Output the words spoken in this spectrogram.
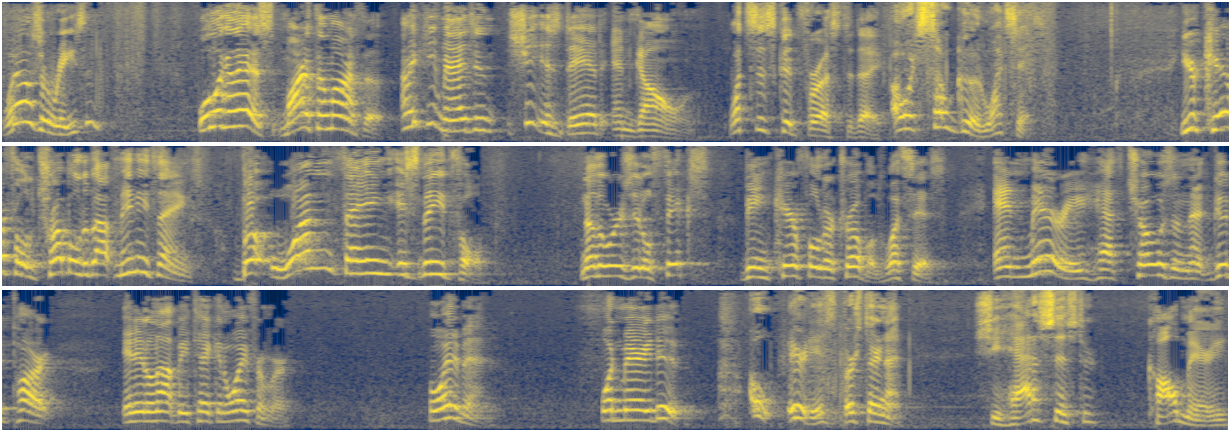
Well, there's a reason. Well, look at this. Martha, Martha. I mean, can you imagine? She is dead and gone. What's this good for us today? Oh, it's so good. What's this. You're careful, troubled about many things, but one thing is needful. In other words, it'll fix being careful or troubled. What's this? And Mary hath chosen that good part, and it'll not be taken away from her. Well, wait a minute. What did Mary do? Oh, here it is, verse 39. She had a sister called Mary,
